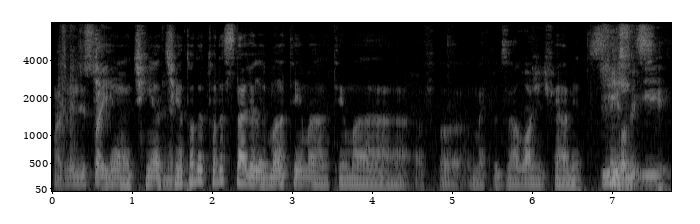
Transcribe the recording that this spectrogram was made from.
Mais ou menos isso aí. Tinha, tinha, é. tinha toda, toda a cidade alemã tem uma, tem uma, como é que vou dizer, uma loja de ferramentas. Isso, todas, e,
